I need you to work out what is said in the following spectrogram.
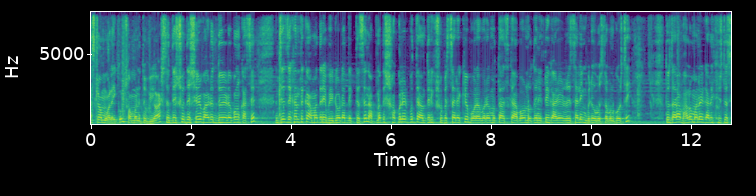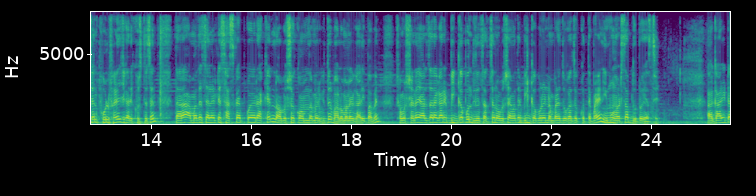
আসসালামু আলাইকুম, সম্মানিত ভিউয়ার্স দেশ দেশের বাইরের দূরের এবং কাছের যে যেখান থেকে আমাদের এই ভিডিওটা দেখতেছেন, আপনাদের সকলের প্রতি আন্তরিক শুভেচ্ছা রেখে বরাবরের মতো আজকে আবারও নতুন একটি গাড়ির রিসেলিং ভিডিও উপস্থাপন করছি। তো যারা ভালো মানের গাড়ি খুঁজতেছেন ফুল ফ্রেশ গাড়ি খুঁজতেছেন, তারা আমাদের চ্যানেলটি সাবস্ক্রাইব করে রাখেন, অবশ্যই কম দামের ভিতর ভালো মানের গাড়ি পাবেন, সমস্যা নেই। আর যারা গাড়ির বিজ্ঞাপন দিতে চাচ্ছেন, অবশ্যই আমাদের বিজ্ঞাপনের নাম্বারে যোগাযোগ করতে পারেন, ইমো, হোয়াটসঅ্যাপ দুটোই আছে। আর গাড়িটা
